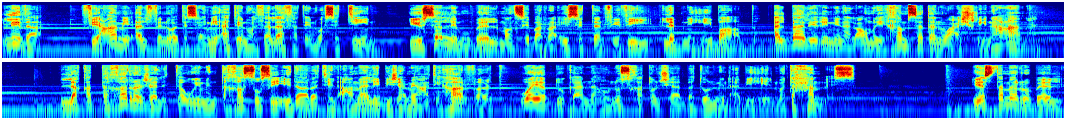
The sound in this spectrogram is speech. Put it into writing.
لذا في عام 1963 يسلم بيل منصب الرئيس التنفيذي لابنه باب البالغ من العمر 25 عاماً. لقد تخرج للتو من تخصص إدارة الأعمال بجامعة هارفارد ويبدو كأنه نسخة شابة من أبيه المتحمس. يستمر بيل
